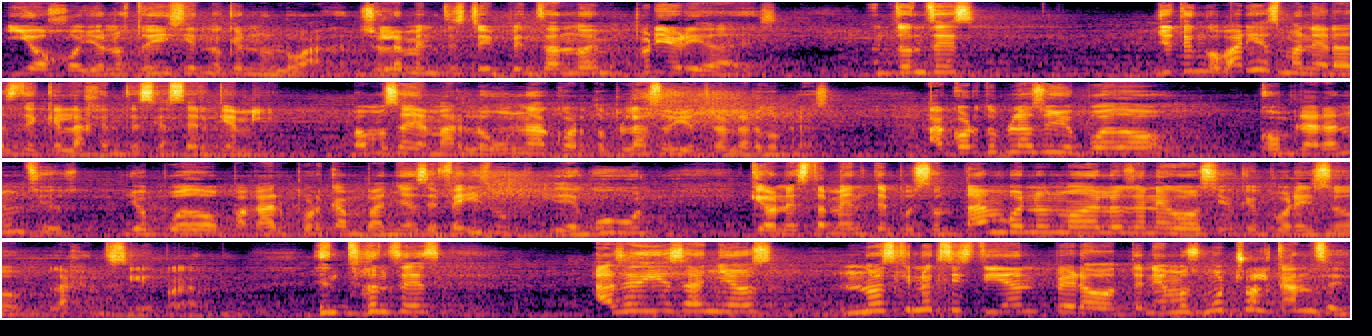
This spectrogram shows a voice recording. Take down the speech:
Y ojo, yo no estoy diciendo que no lo hagan, solamente estoy pensando en prioridades. Entonces, yo tengo varias maneras de que la gente se acerque a mí. Vamos a llamarlo una a corto plazo y otra a largo plazo. A corto plazo yo puedo comprar anuncios, yo puedo pagar por campañas de Facebook y de Google, que honestamente pues son tan buenos modelos de negocio que por eso la gente sigue pagando. Entonces, hace 10 años no es que no existían, pero teníamos mucho alcance.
